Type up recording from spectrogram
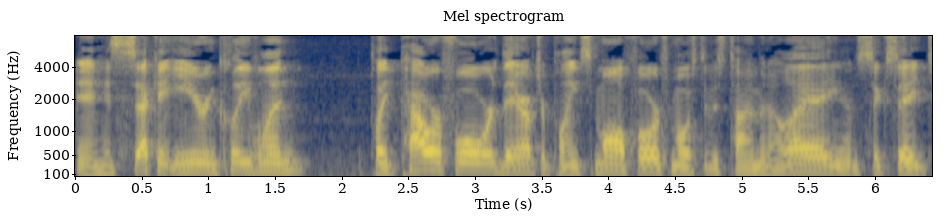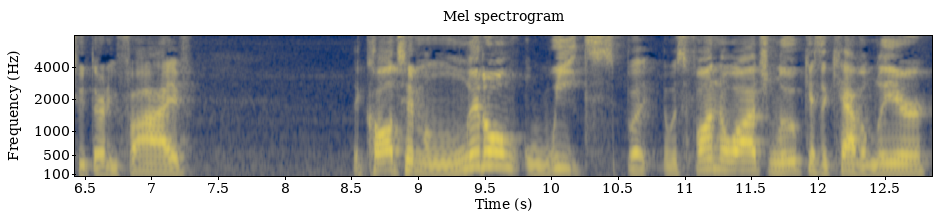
in his second year in Cleveland. Played power forward there after playing small forward for most of his time in LA and 6'8, 235. They called him Little Wheats, but it was fun to watch Luke as a Cavalier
